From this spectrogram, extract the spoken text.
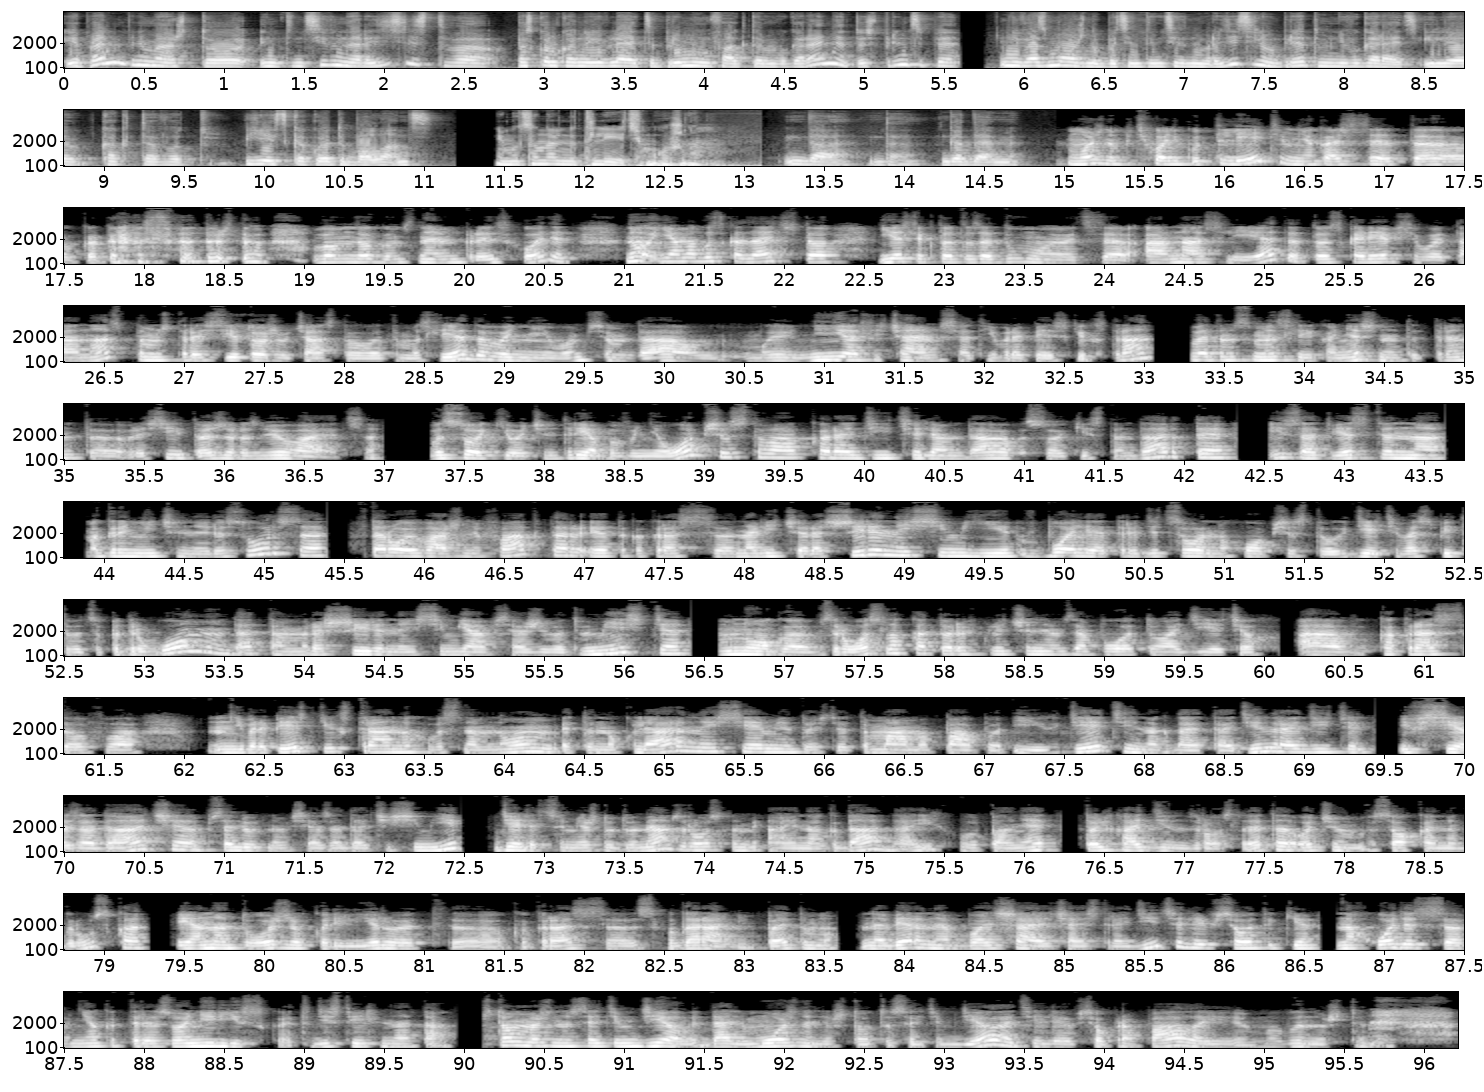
Я правильно понимаю, что интенсивное родительство, поскольку оно является прямым фактором выгорания, то есть, в принципе, невозможно быть интенсивным родителем и при этом не выгорать? Или как-то вот есть какой-то баланс? Эмоционально тлеть можно. Да, да, годами. Можно потихоньку тлеть, и мне кажется, это как раз то, что во многом с нами происходит. Но я могу сказать, что если кто-то задумывается, а нас ли это, то, скорее всего, это о нас, потому что Россия тоже участвовала в этом исследовании. В общем, да, мы не отличаемся от европейских стран. В этом смысле, и, конечно, этот тренд э, в России тоже развивается. Высокие очень требования общества к родителям, да, высокие стандарты и, соответственно, ограниченные ресурсы. Второй важный фактор – это как раз наличие расширенной семьи. В более традиционных обществах дети воспитываются по-другому, да, там расширенная семья вся живет вместе, много взрослых, которые включены в заботу о детях, а как раз в европейских странах в основном это нуклеарные семьи, то есть это мама, папа и их дети, иногда это один родитель. И все задачи, абсолютно все задачи семьи делятся между двумя взрослыми, а иногда да, их выполняет только один взрослый. Это очень высокая нагрузка, и она тоже коррелирует э, как раз э, с выгоранием. Поэтому, наверное, большая часть родителей все-таки находится в некоторой зоне риска. Это действительно так. Что можно с этим делать? Да, или можно ли что-то с этим делать, или все пропало, и мы вынуждены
